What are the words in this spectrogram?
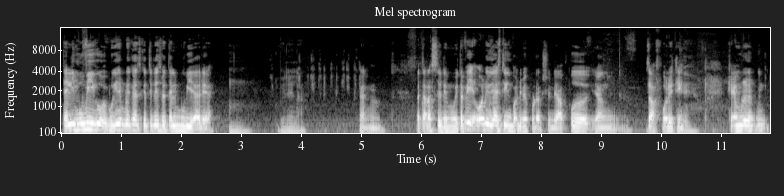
telemovie kot mungkin boleh kata dia sebagai telemovie lah dia Hmm. Boleh lah. kan. I tak rasa dia movie tapi what do you guys think about punya production dia apa yang Zaf what do you think Okay. Kamera un-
